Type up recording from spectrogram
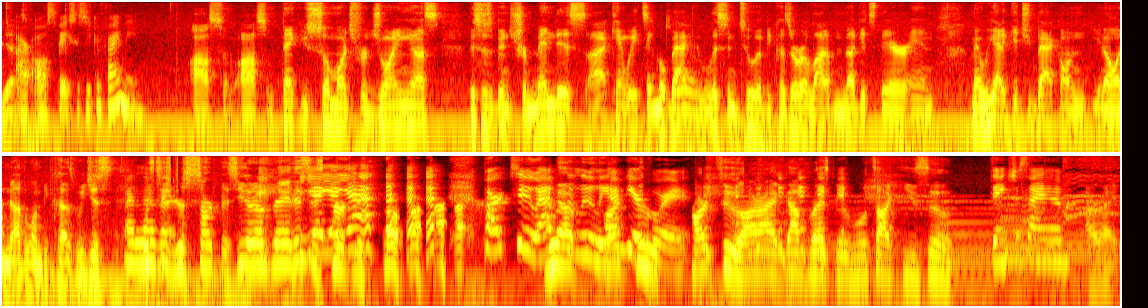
yes. are all spaces you can find me. Awesome, awesome. Thank you so much for joining us. This has been tremendous. I can't wait to Thank go you. back and listen to it because there were a lot of nuggets there. And man, we got to get you back on, you know, another one because we just this it. is just surface. You know what I'm saying? This yeah, is yeah, yeah. part two, absolutely. Yeah, part I'm here two, for it. Part two. All right. God bless you. We'll talk to you soon. Thanks, Josiah. All right.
